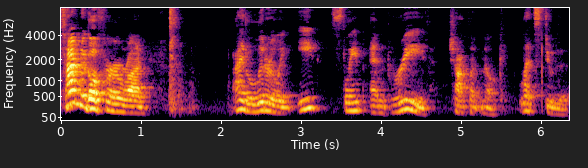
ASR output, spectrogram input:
Time to go for a run. I literally eat, sleep, and breathe chocolate milk. Let's do this.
